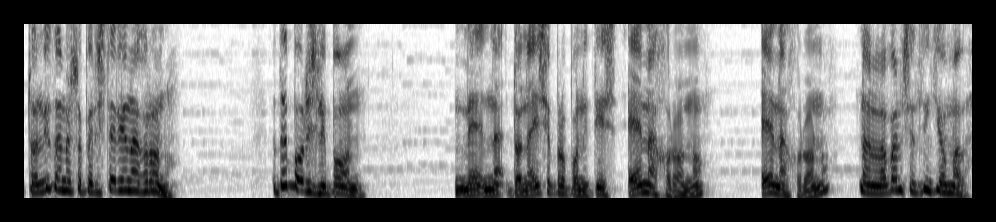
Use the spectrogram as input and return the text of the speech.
τον είδαμε στο περιστέρι ένα χρόνο. Δεν μπορείς λοιπόν με, να, το να είσαι προπονητής ένα χρόνο, ένα χρόνο, να αναλαμβάνεις εθνική ομάδα.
